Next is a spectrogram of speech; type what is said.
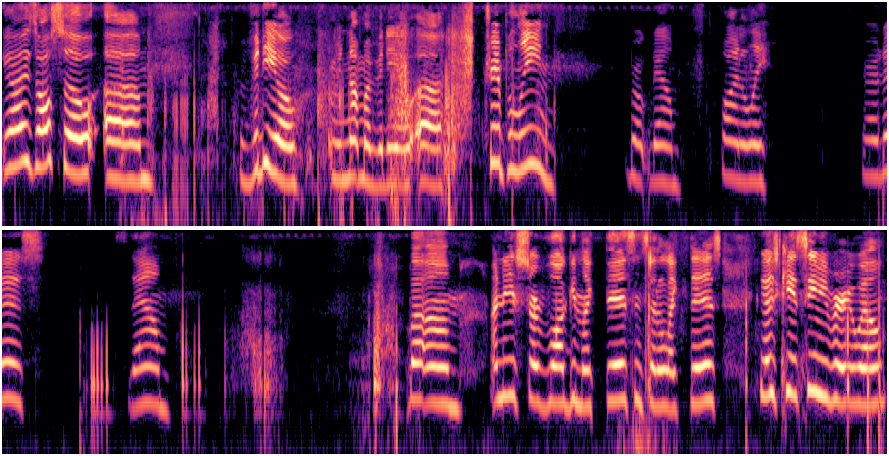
guys, also, um, video, I mean, not my video, uh, trampoline broke down, finally. There it is. It's down. But, um, I need to start vlogging like this instead of like this. You guys can't see me very well,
